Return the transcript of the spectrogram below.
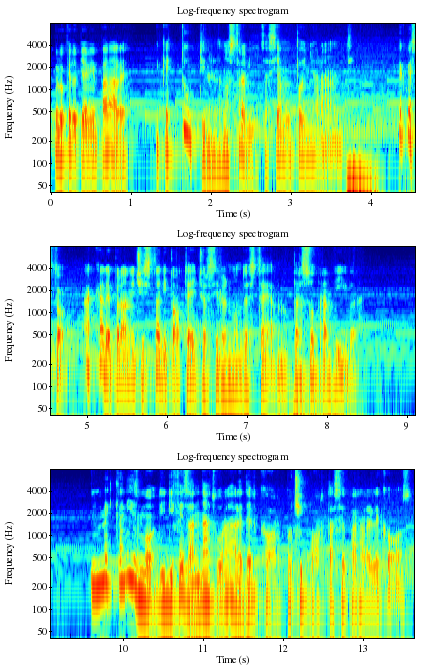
quello che dobbiamo imparare è che tutti nella nostra vita siamo un po' ignoranti. E questo accade per la necessità di proteggersi dal mondo esterno, per sopravvivere. Il meccanismo di difesa naturale del corpo ci porta a separare le cose.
